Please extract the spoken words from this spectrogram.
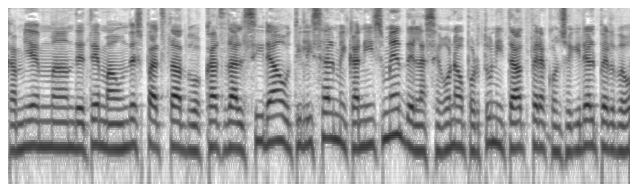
Canviem de tema. Un despatx d'advocats d'Alcira utilitza el mecanisme de la segona oportunitat per aconseguir el perdó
